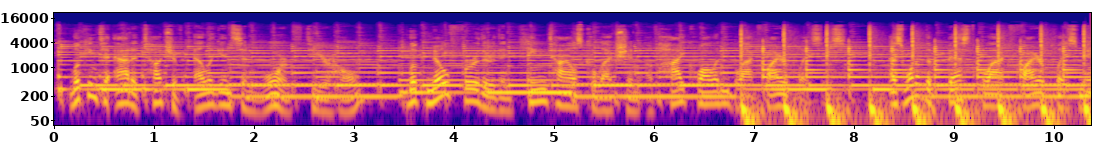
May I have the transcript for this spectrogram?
Looking to add a touch of elegance and warmth to your home? Look no further than King Tile's collection of high-quality black fireplaces. As one of the best black fireplace makers,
